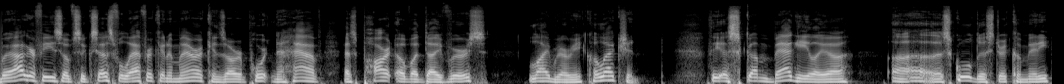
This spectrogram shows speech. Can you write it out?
biographies of successful African Americans are important to have as part of a diverse library collection. The Escambia uh, the school district committee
